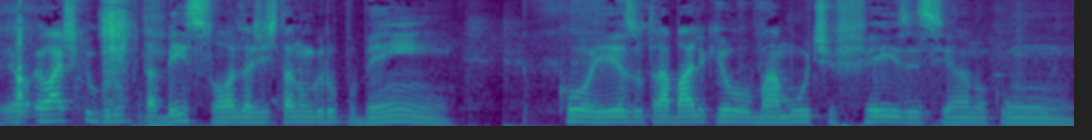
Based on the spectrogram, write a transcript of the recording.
eu, eu acho que o grupo tá bem sólido, a gente tá num grupo bem coeso. O trabalho que o Mamute fez esse ano com,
